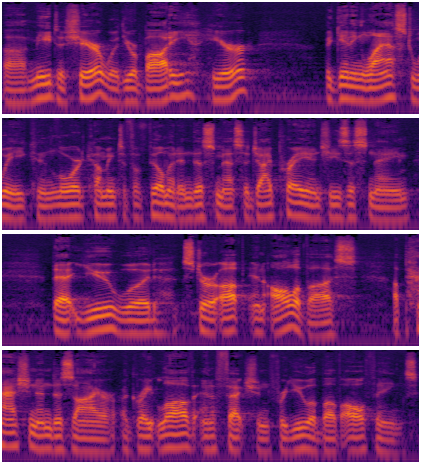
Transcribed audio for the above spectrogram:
uh, me to share with your body here beginning last week, and Lord, coming to fulfillment in this message. I pray in Jesus' name that you would stir up in all of us a passion and desire, a great love and affection for you above all things.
